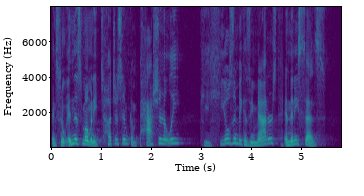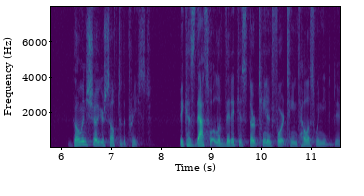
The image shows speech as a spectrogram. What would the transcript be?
And so in this moment, he touches him compassionately, he heals him because he matters, and then he says, Go and show yourself to the priest, because that's what Leviticus 13 and 14 tell us we need to do.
